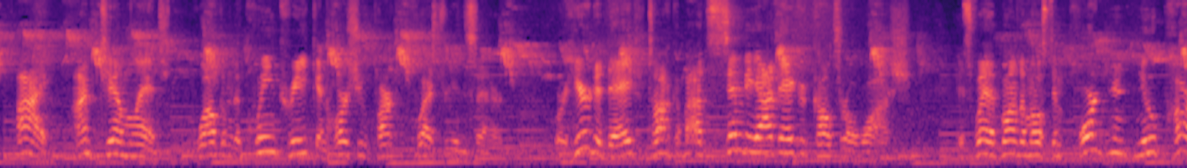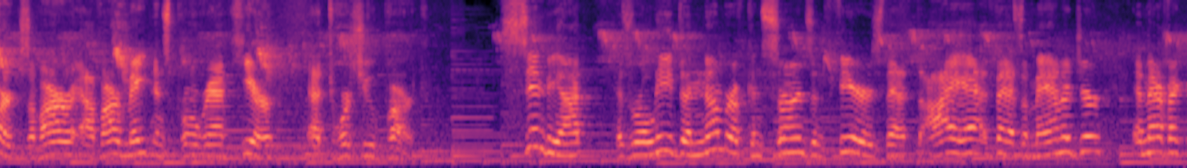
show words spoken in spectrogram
I'm Tim Lynch. Welcome to Queen Creek and Horseshoe Park Equestrian Center. We're here today to talk about Synbiont Agricultural Wash. It's one of the most important new parts of our, of our maintenance program here at Horseshoe Park. Synbiont has relieved a number of concerns and fears that I have as a manager, and matter of fact,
